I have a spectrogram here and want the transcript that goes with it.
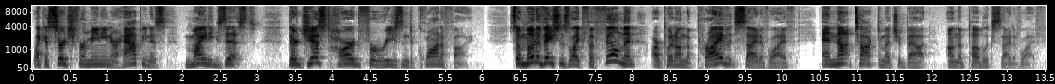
like a search for meaning or happiness, might exist. They're just hard for reason to quantify. So, motivations like fulfillment are put on the private side of life and not talked much about on the public side of life.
